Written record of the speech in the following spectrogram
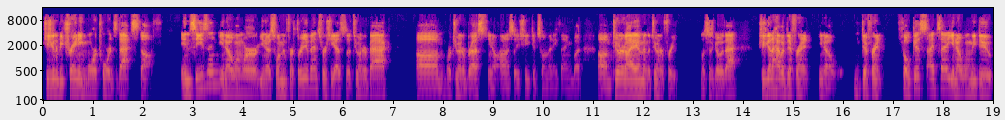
She's going to be training more towards that stuff in season. You know, when we're you know swimming for three events where she has the 200 back um, or 200 breast. You know, honestly, she could swim anything, but um, 200 IM and the 200 free. Let's just go with that. She's going to have a different, you know, different focus. I'd say. You know, when we do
